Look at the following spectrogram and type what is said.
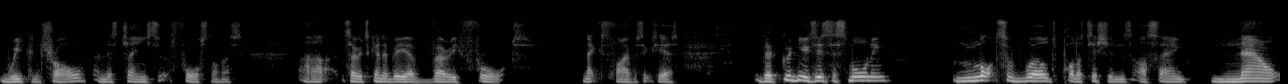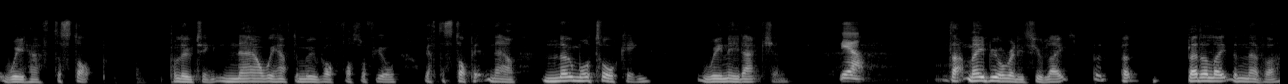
we control, and there's change that's forced on us. Uh, so it's going to be a very fraught next five or six years. The good news is this morning, lots of world politicians are saying now we have to stop polluting. Now we have to move off fossil fuel. We have to stop it now. No more talking. We need action. Yeah. That may be already too late, but but better late than never.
